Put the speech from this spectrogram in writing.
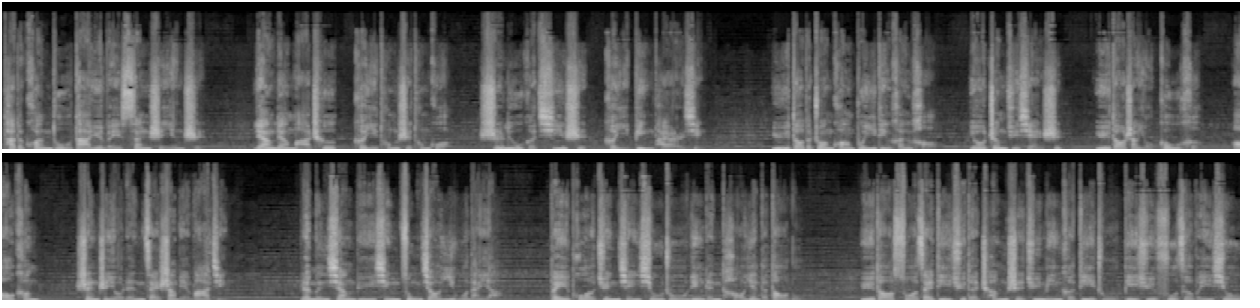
它的宽度大约为三十英尺，两辆马车可以同时通过，十六个骑士可以并排而行。遇到的状况不一定很好，有证据显示遇到上有沟壑、凹坑，甚至有人在上面挖井。人们像履行宗教义务那样，被迫捐钱修筑令人讨厌的道路。遇到所在地区的城市居民和地主必须负责维修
